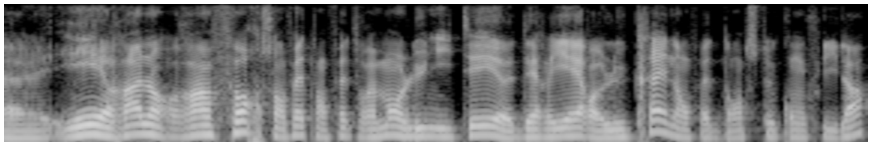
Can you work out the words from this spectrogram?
euh, et renforce en fait, en fait vraiment l'unité euh, derrière l'Ukraine en fait dans ce conflit-là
